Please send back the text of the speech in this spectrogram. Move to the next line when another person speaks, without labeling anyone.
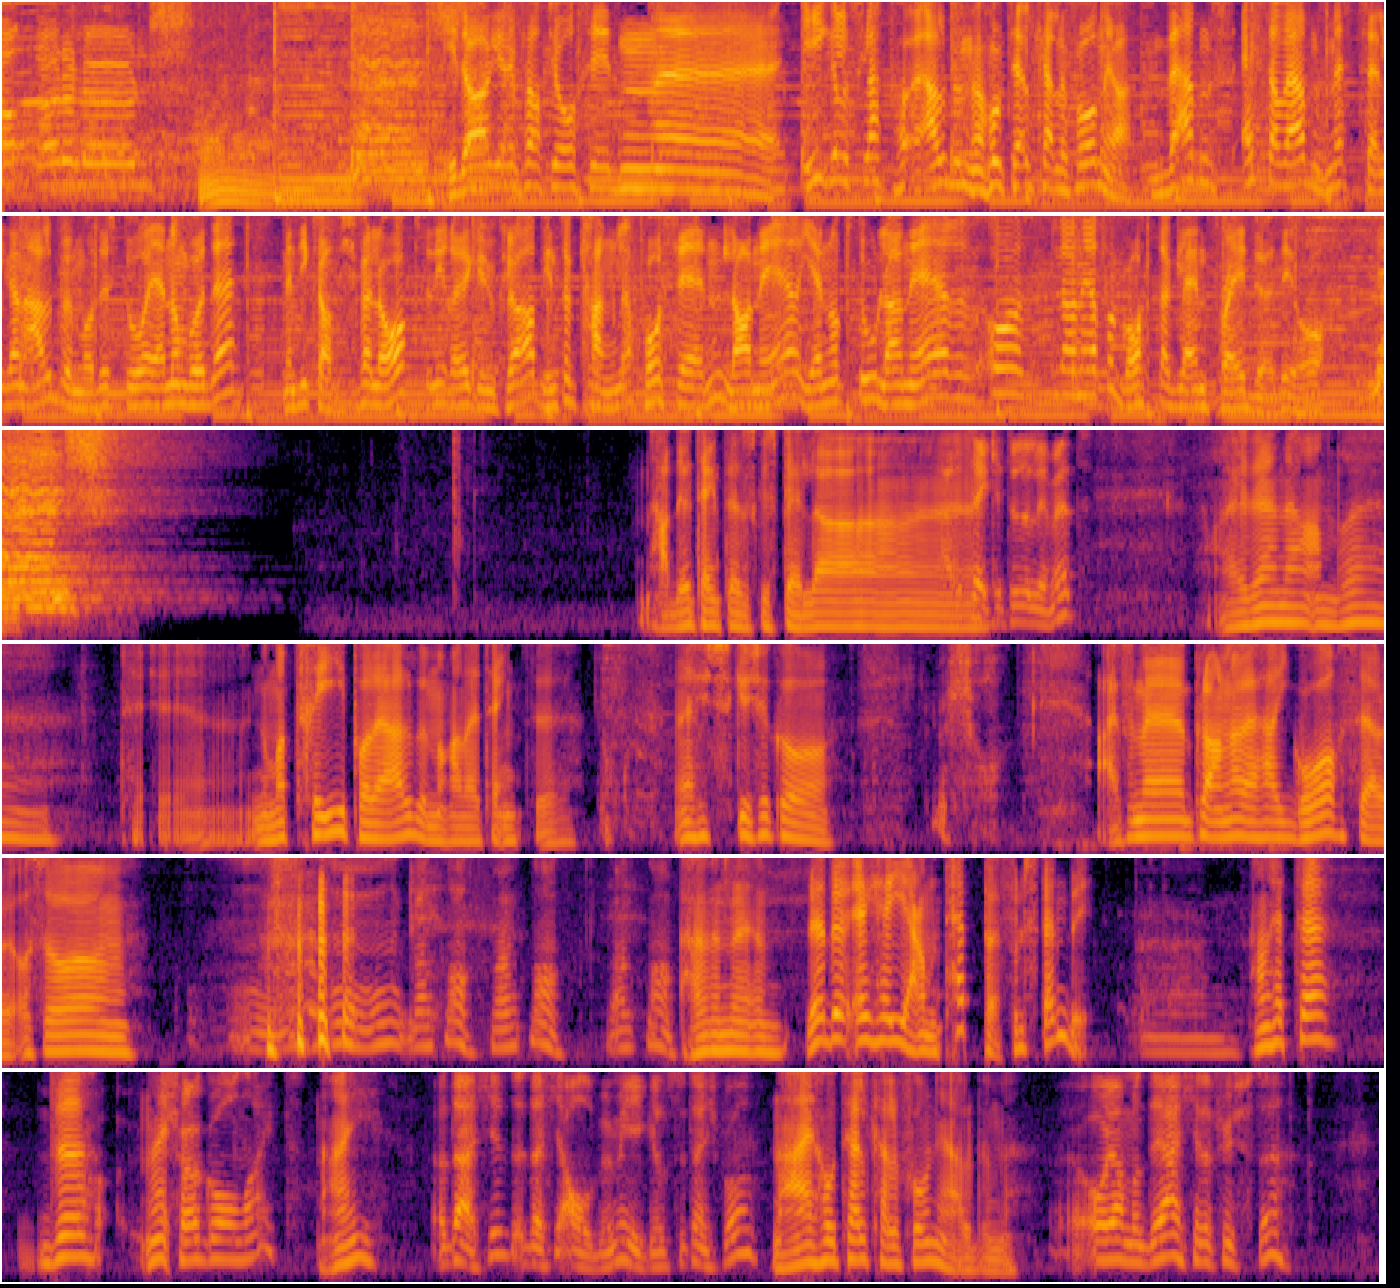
Ja, nå er det lunsj!
I dag er det 40 år siden uh, Eagle slapp albumet Hotel California. Verdens, et av verdens mest selgende album og det store gjennombruddet. Men de klarte ikke å følge opp, så de røyk uklar, begynte å krangle på scenen, la ned, gjenoppsto, la ned, og la ned for godt da Glenn Frey døde i år. Jeg hadde jo tenkt at jeg skulle spille uh,
Take it to the limit.
Er det den der andre Nummer tre på det albumet hadde jeg tenkt. eh. Men jeg husker ikke hva Nei, for vi planla det her i går, ser du, og så
Vent nå, vent nå. Vent nå.
ja, men, eh, Jeg har jernteppe fullstendig. Han heter The Nei.
Chug All Night.
Nei,
Det er, ikke, det er ikke albumet Eagles du tenker på?
nei Hotel California-albumet.
Å ja, men det er ikke det første.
